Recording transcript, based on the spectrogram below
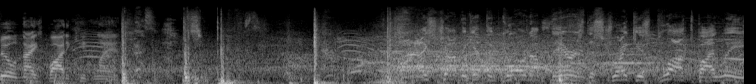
Real nice body kick land. Oh, nice job to get the guard up there as the strike is blocked by Lee.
